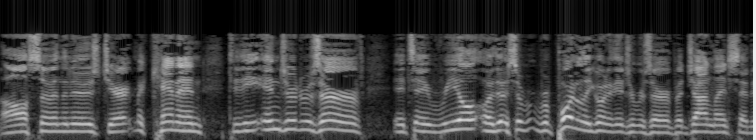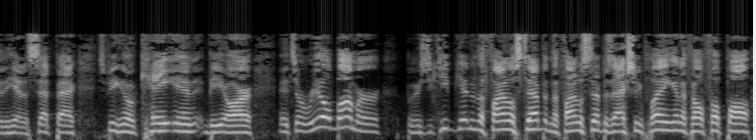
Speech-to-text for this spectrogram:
Also in the news, Jerick McKinnon to the injured reserve. It's a real, or it's reportedly going to the injured reserve, but John Lynch said that he had a setback. Speaking of KNBR, it's a real bummer because you keep getting to the final step and the final step is actually playing NFL football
